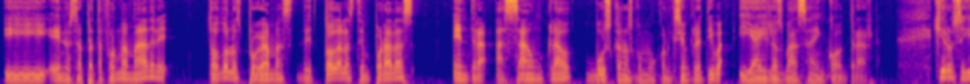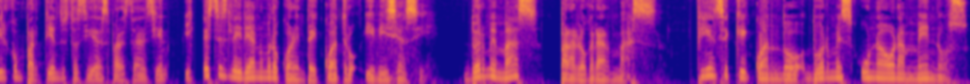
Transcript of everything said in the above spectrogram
y en nuestra plataforma madre. Todos los programas de todas las temporadas entra a SoundCloud, búscanos como Conexión Creativa y ahí los vas a encontrar. Quiero seguir compartiendo estas ideas para estar al 100 y esta es la idea número 44 y dice así, duerme más para lograr más. Fíjense que cuando duermes una hora menos,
